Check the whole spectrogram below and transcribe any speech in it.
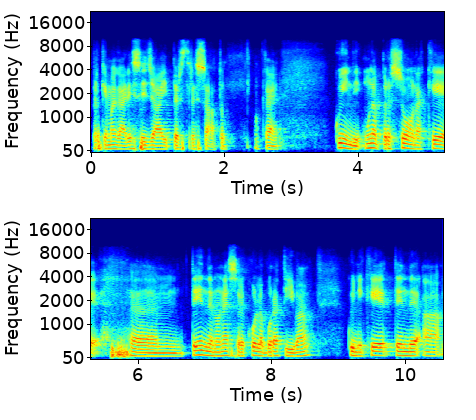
perché magari sei già iperstressato. Ok? Quindi una persona che ehm, tende a non essere collaborativa quindi che tende a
